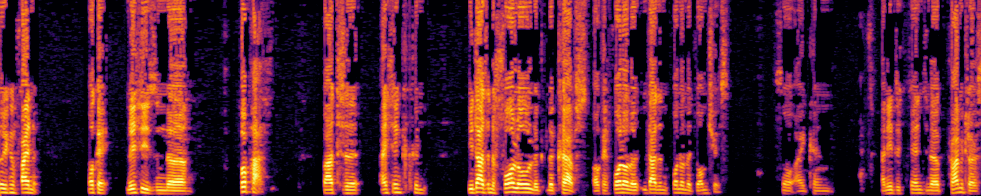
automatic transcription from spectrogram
So you can find, okay, this is in the toolpath, but uh, I think it doesn't follow the, the curves. Okay, follow the it doesn't follow the geometries. So I can I need to change the parameters.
